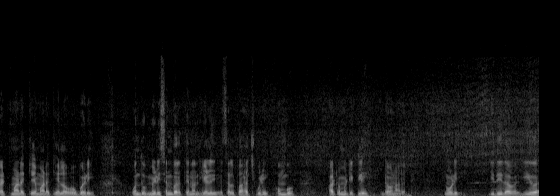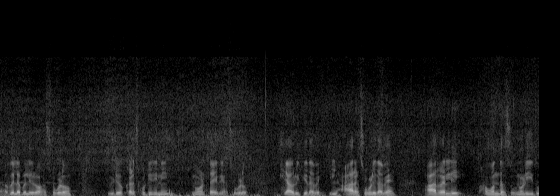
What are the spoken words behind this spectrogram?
ಕಟ್ ಮಾಡೋಕ್ಕೆ ಮಾಡೋಕ್ಕೆ ಎಲ್ಲ ಹೋಗಬೇಡಿ. ಒಂದು ಮೆಡಿಸಿನ್ ಬರುತ್ತೆ, ನಾನು ಹೇಳಿ ಸ್ವಲ್ಪ ಹಚ್ಬಿಡಿ. ಕೊಂಬು ಆಟೋಮೆಟಿಕ್ಲಿ ಡೌನ್ ಆಗುತ್ತೆ. ನೋಡಿ ಇದಿದಾವೆ ಇವ ಅವೈಲೇಬಲ್ ಇರೋ ಹಸುಗಳು ವಿಡಿಯೋ ಕಳಿಸ್ಕೊಟ್ಟಿದ್ದೀನಿ. ನೋಡ್ತಾ ಇರಿ ಹಸುಗಳು ಯಾವ ರೀತಿ ಇದ್ದಾವೆ ಇಲ್ಲಿ ಆರು ಹಸುಗಳಿದ್ದಾವೆ ಆರರಲ್ಲಿ ಒಂದು ಹಸು, ನೋಡಿ ಇದು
